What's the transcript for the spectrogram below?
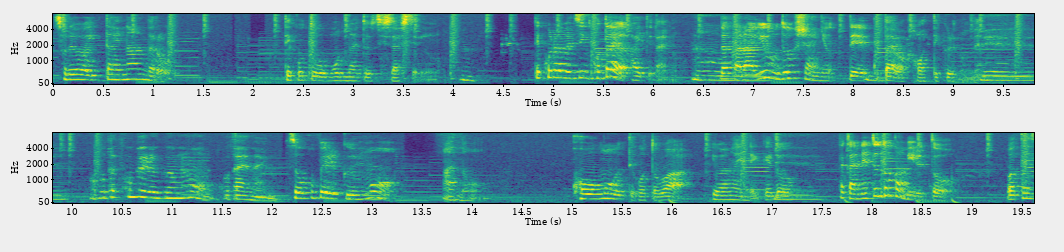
それは一体何だろう？ってことを問題として出してるの、でこれは別に答えが書いてないの。だから読む読者によって答えは変わってくるのね、えー、コベル君も答えないの。そうコペル君も、あのこう思うってことは言わないんだけど、だからネットとか見ると私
